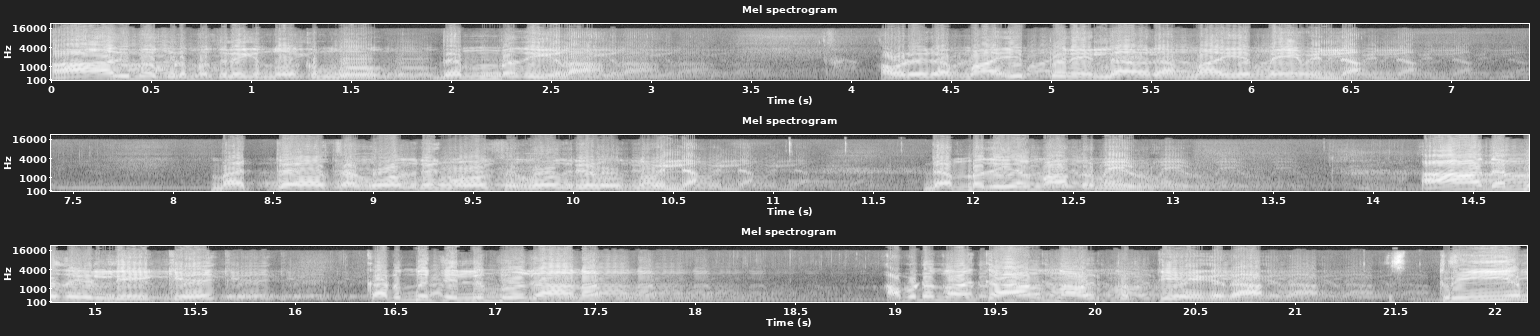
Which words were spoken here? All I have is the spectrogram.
ആദിമ കുടുംബത്തിലേക്ക് നോക്കുമ്പോൾ ദമ്പതികളാണ്. അവിടെ ഒരു അമ്മായിപ്പനില്ല ഒരു അമ്മായിയമ്മയും ഇല്ല മറ്റ് സഹോദരങ്ങളോ സഹോദരികളോ ഒന്നുമില്ല. ദമ്പതികൾ മാത്രമേ ഉള്ളൂ ആ ദമ്പതികളിലേക്ക് കടന്നു ചെല്ലുമ്പോഴാണ് അവിടെ നാം കാണുന്ന ഒരു പ്രത്യേകത. സ്ത്രീയും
